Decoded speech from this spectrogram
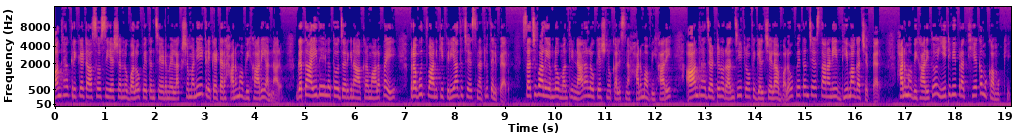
ఆంధ్ర క్రికెట్ అసోసియేషన్ను బలోపేతం చేయడమే లక్ష్యమని క్రికెటర్ హనుమ విహారీ అన్నారు. గత ఐదేళ్ళతో జరిగిన అక్రమాలపై ప్రభుత్వానికి ఫిర్యాదు చేసినట్లు తెలిపారు. సచివాలయంలో మంత్రి నారా లోకేష్ను కలిసిన హనుమ విహారీ ఆంధ్ర జట్టును రంజీ ట్రోఫీ గెలిచేలా బలోపేతం చేస్తానని ధీమాగా చెప్పారు. హనుమ విహారీతో ఈటీవీ ప్రత్యేక ముఖాముఖి.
